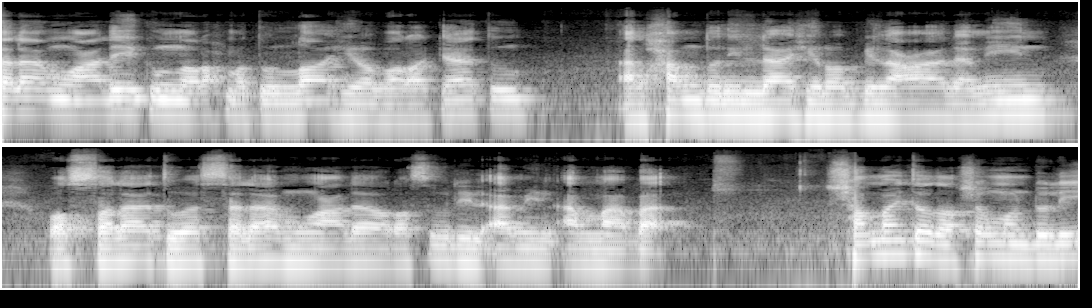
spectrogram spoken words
আসসালামু আলাইকুম রহমতুল্লাহ বারাকাত আলহামদুলিল্লাহ রবিল আলমিন ওসালাতু আসসালামু আলা রসুলিল আমিন আম্মাবাদ সম্মানিত দর্শক মণ্ডলী,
